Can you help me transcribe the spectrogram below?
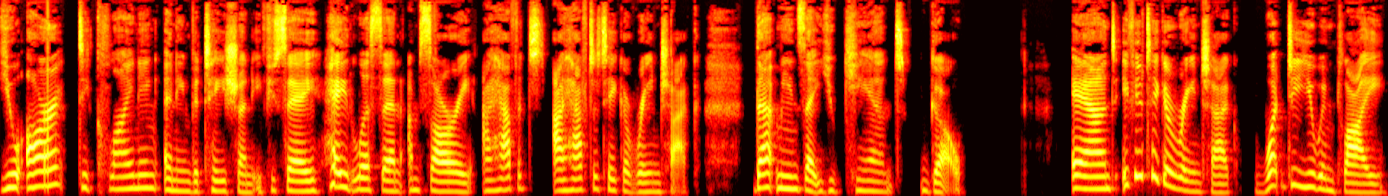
You are declining an invitation if you say, "Hey, listen, I'm sorry. I have it I have to take a rain check." That means that you can't go. And if you take a rain check, what do you imply?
